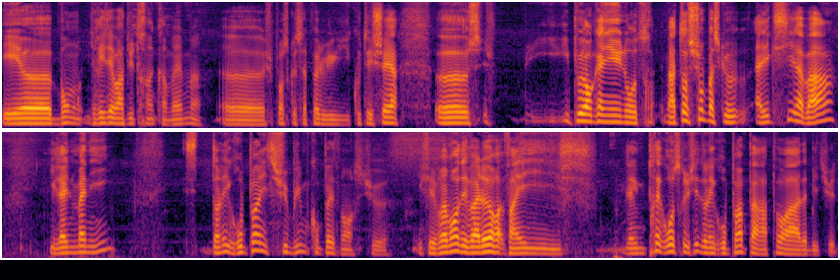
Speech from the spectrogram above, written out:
Et euh, bon, il risque d'avoir du train quand même. Euh, je pense que ça peut lui coûter cher. Euh, il peut en gagner une autre. Mais attention, parce que Alexis, là-bas, il a une manie. Dans les groupes 1, il sublime complètement, si tu veux. Il fait vraiment des valeurs. Enfin, il, il a une très grosse réussite dans les groupes 1 par rapport à d'habitude.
